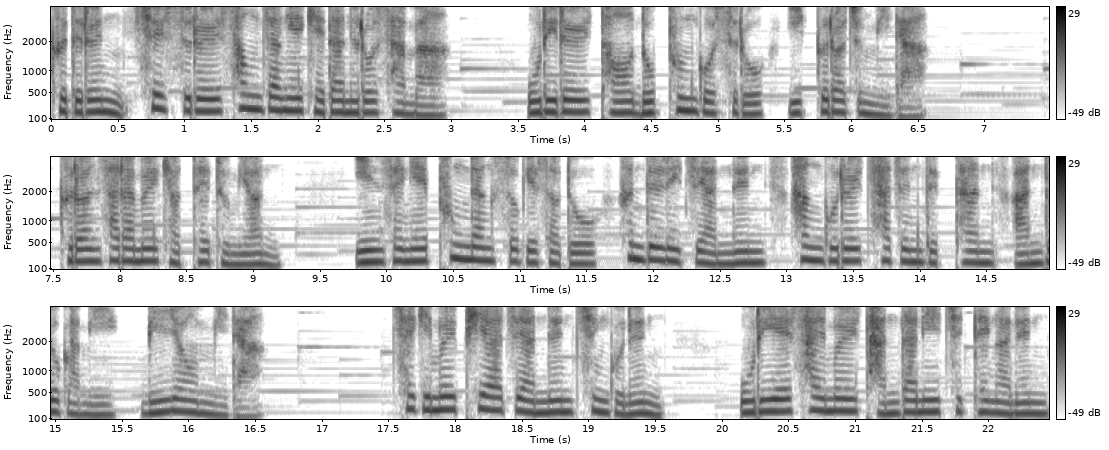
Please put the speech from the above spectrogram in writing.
그들은 실수를 성장의 계단으로 삼아 우리를 더 높은 곳으로 이끌어 줍니다. 그런 사람을 곁에 두면 인생의 풍랑 속에서도 흔들리지 않는 항구를 찾은 듯한 안도감이 밀려옵니다. 책임을 피하지 않는 친구는 우리의 삶을 단단히 지탱하는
